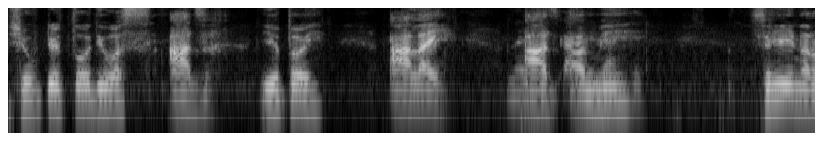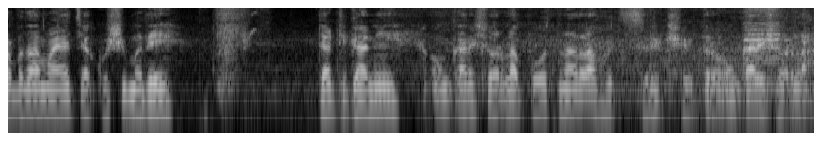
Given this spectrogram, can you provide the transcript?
शेवटी तो दिवस आज येतोय आलाय आज आम्ही श्री नर्मदा मायाच्या कुशीमध्ये त्या ठिकाणी ओंकारेश्वरला पोहोचणार आहोत श्री क्षेत्र ओंकारेश्वरला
